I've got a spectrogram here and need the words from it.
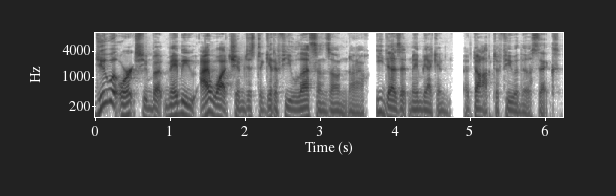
do what works for you but maybe i watch him just to get a few lessons on how he does it maybe i can adopt a few of those things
